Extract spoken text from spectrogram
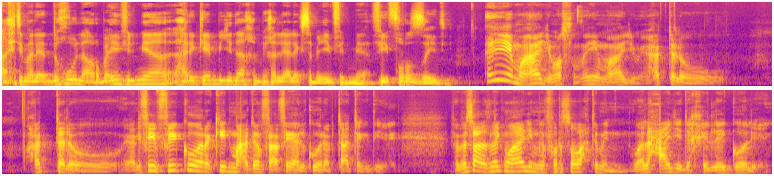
احتمالية الدخول 40% هاري كين بيجي داخل بيخليها لك 70% في فرص زي دي. أي مهاجم أصلا أي مهاجم يعني حتى لو حتى لو يعني في في كور أكيد ما حتنفع فيها الكورة بتاعتك دي يعني. فبس عايز لك مهاجم من فرصة واحدة من ولا حاجة يدخل لك جول يعني.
